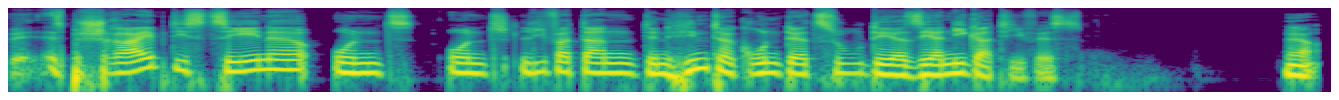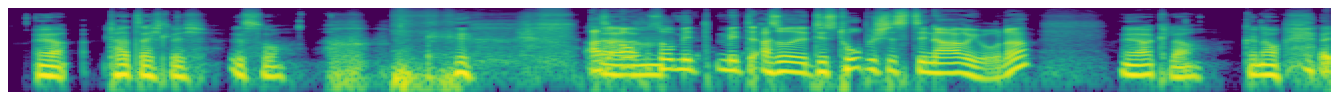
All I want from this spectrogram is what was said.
es beschreibt die Szene und, und liefert dann den Hintergrund dazu, der sehr negativ ist. Ja, ja, tatsächlich, ist so. also ähm, auch so mit, mit, also dystopisches Szenario, ne? Ja, klar. Genau. Äh,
